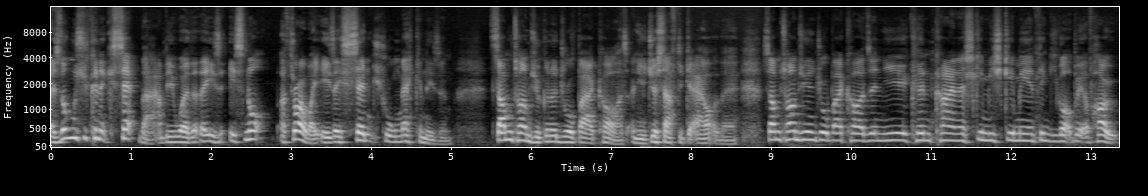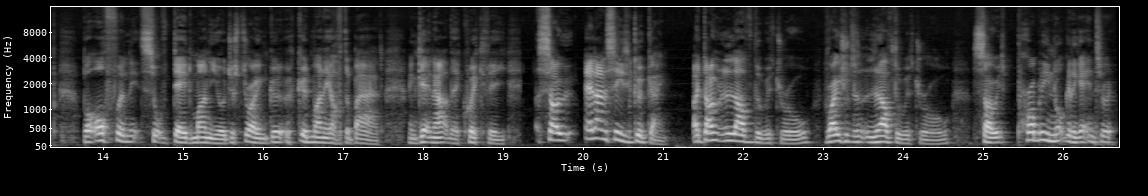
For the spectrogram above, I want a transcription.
As long as you can accept that and be aware that it's not a throwaway, it is a central mechanism. Sometimes you're going to draw bad cards and you just have to get out of there. Sometimes you're going to draw bad cards and you can kind of skimmy skimmy and think you got a bit of hope. But often it's sort of dead money or just throwing good, good money after bad and getting out of there quickly. So Airland Sea is a good game. I don't love the withdrawal. Rachel doesn't love the withdrawal, so it's probably not going to get into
